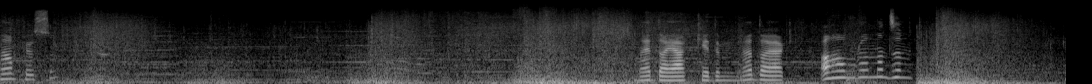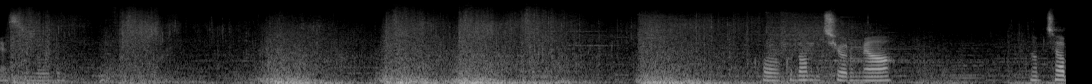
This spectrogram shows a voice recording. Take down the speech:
Ne yapıyorsun? Ne dayak yedim, ne dayak. Aa vuramadım. Kesin vurdum. Korkudan içiyorum ya. Ne yapacağı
